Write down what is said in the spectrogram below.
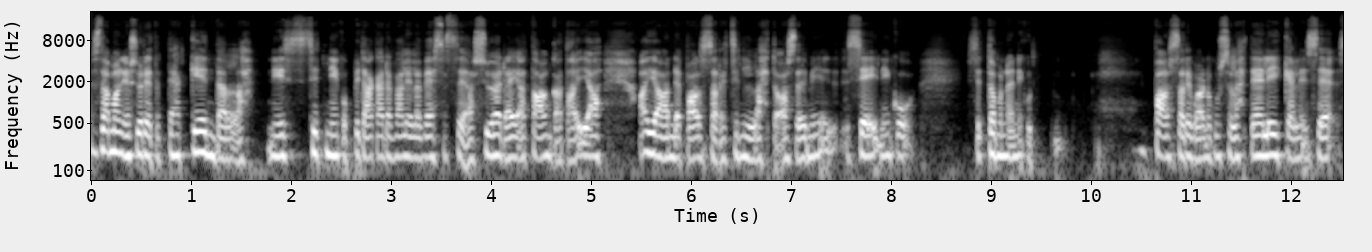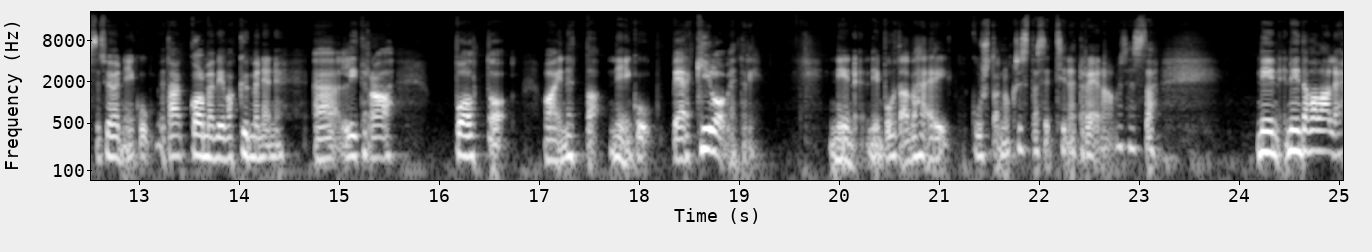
Saman jos yrität tehdä kentällä, niin sitten niin pitää käydä välillä vessassa ja syödä ja tankata ja ajaa ne panssarit sinne lähtöasemiin. Se ei niin kuin, se tuommoinen niin panssarivaunu, kun se lähtee liikkeelle, niin se, se syö niin jotain 3-10 litraa poltto ainetta niin kuin per kilometri, niin, niin puhutaan vähän eri kustannuksista sit siinä treenaamisessa. Niin, niin tavallaan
